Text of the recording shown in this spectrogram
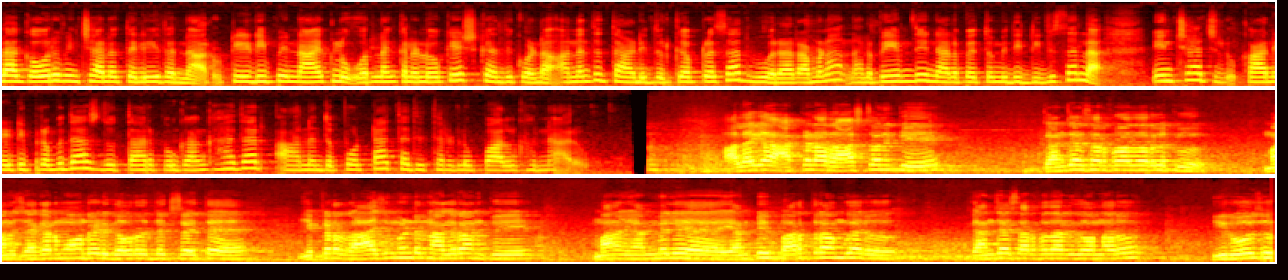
ఎలా గౌరవించాలో తెలియదన్నారు. టీడీపీ నాయకులు ఉర్లంకల లోకేష్ కందికొండ అనంత తాడి దుర్గాప్రసాద్ బూరా రమణ నలభై ఎనిమిది నలభై తొమ్మిది డివిజన్ల ఇన్ఛార్జీలు కానేటి ప్రభుదాస్ దుత్తారపు గంగాధర్ ఆనంద్ పొట్ట తదితరులు పాల్గొన్నారు. అలాగే అక్కడ రాష్ట్రానికి గంజాయి సరఫరాదారులకు మన జగన్మోహన్ రెడ్డి గౌరవాధ్యక్షులు అయితే ఇక్కడ రాజమండ్రి నగరానికి మన ఎమ్మెల్యే ఎంపీ భరతరామ్ గారు గంజాయి సరఫరాదారుగా ఉన్నారు. ఈరోజు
